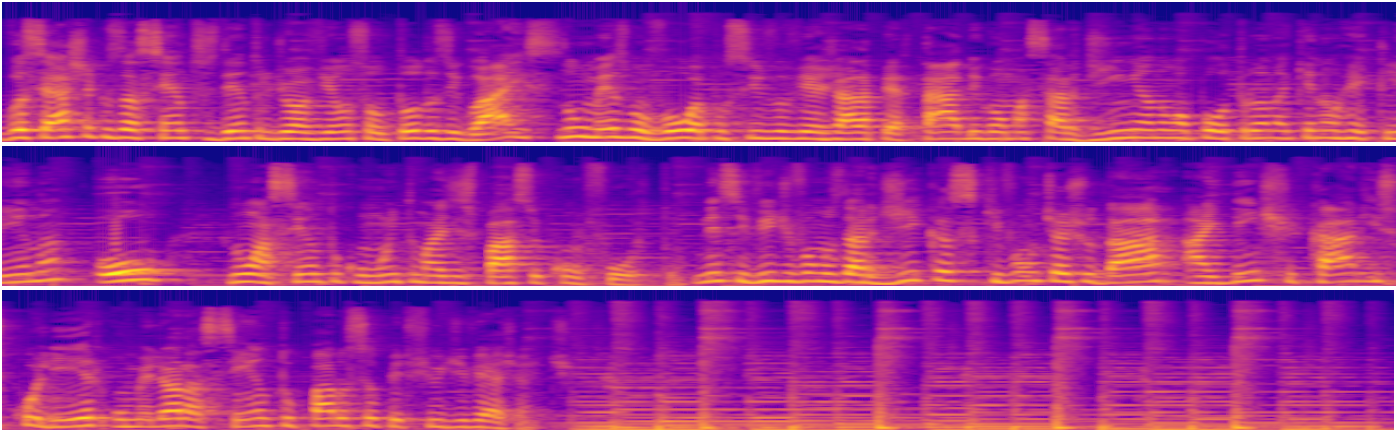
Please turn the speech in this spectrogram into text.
Você acha que os assentos dentro de um avião são todos iguais? Num mesmo voo é possível viajar apertado igual uma sardinha numa poltrona que não reclina ou num assento com muito mais espaço e conforto. Nesse vídeo vamos dar dicas que vão te ajudar a identificar e escolher o melhor assento para o seu perfil de viajante.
